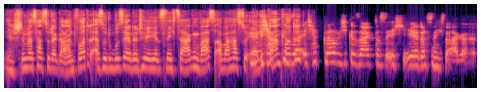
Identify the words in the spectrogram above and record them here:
Ja, stimmt. Was hast du da geantwortet? Also du musst ja natürlich jetzt nicht sagen, was, aber hast du ehrlich ich geantwortet? ich habe, glaube ich, gesagt, dass ich ihr das nicht sage.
